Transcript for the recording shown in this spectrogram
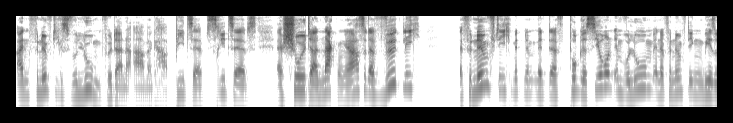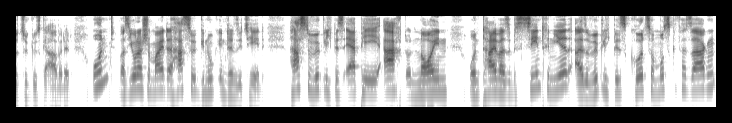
ein vernünftiges Volumen für deine Arme gehabt? Bizeps, Trizeps, äh, Schulter, Nacken. Ja? Hast du da wirklich vernünftig mit, mit der Progression im Volumen in einem vernünftigen Mesozyklus gearbeitet. Und, was Jonas schon meinte, hast du genug Intensität? Hast du wirklich bis RPE 8 und 9 und teilweise bis 10 trainiert, also wirklich bis kurz vor Muskelversagen?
